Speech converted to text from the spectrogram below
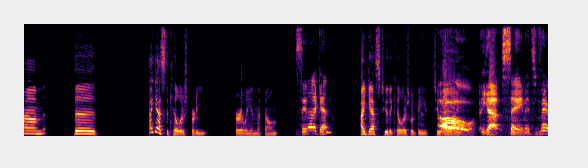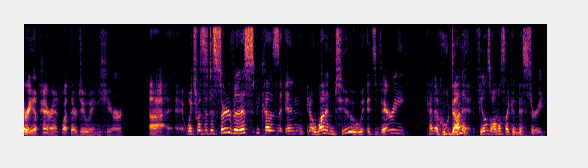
um the I guess the killer's pretty early in the film. Say that again. I guess two the killers would be too early. Oh, yeah, same. It's very apparent what they're doing here. Uh, which was a disservice because in, you know, 1 and 2, it's very kind of who done it. It feels almost like a mystery.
